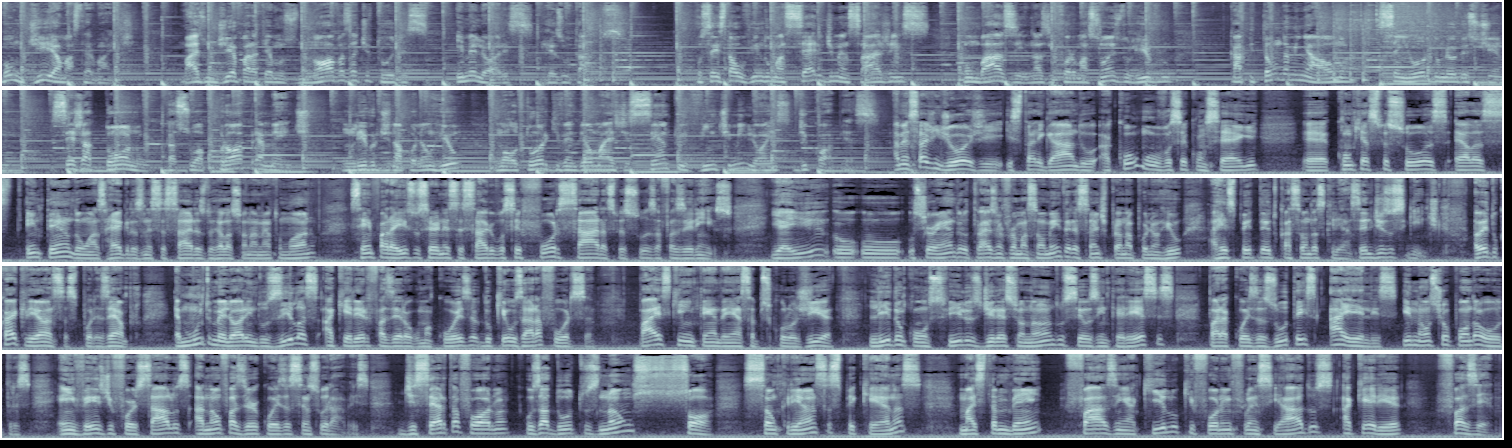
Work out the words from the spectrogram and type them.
Bom dia, Mastermind. Mais um dia para termos novas atitudes e melhores resultados. Você está ouvindo uma série de mensagens com base nas informações do livro Capitão da Minha Alma, Senhor do Meu Destino. Seja dono da sua própria mente. Um livro de Napoleão Hill um autor que vendeu mais de 120 milhões de cópias. A mensagem de hoje está ligado a como você consegue é, com que as pessoas elas entendam as regras necessárias do relacionamento humano, sem para isso ser necessário você forçar as pessoas a fazerem isso. E aí o, o, o Sr. Andrew traz uma informação bem interessante para Napoleon Hill a respeito da educação das crianças. Ele diz o seguinte: ao educar crianças, por exemplo, é muito melhor induzi-las a querer fazer alguma coisa do que usar a força. Pais que entendem essa psicologia lidam com os filhos direcionando seus interesses para coisas úteis a eles e não se opondo a outras, em vez de forçá-los a não fazer coisas censuráveis. De certa forma, os adultos não só são crianças pequenas, mas também fazem aquilo que foram influenciados a querer fazer.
